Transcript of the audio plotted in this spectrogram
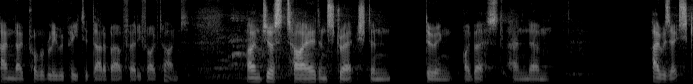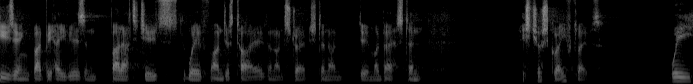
And I probably repeated that about 35 times. I'm just tired and stretched and doing my best. And um, I was excusing bad behaviors and bad attitudes with I'm just tired and I'm stretched and I'm doing my best. And it's just grave clothes. We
